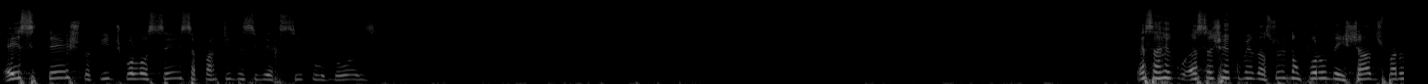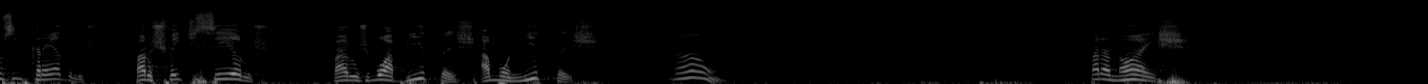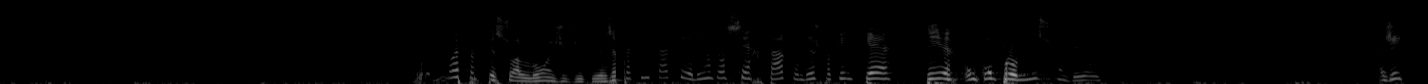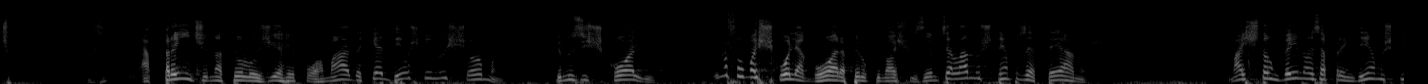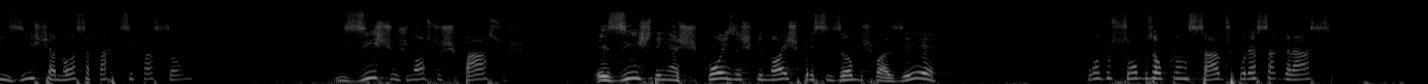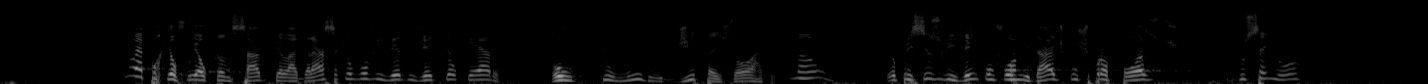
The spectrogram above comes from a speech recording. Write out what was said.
é esse texto aqui de Colossenses, a partir desse versículo 12. Essa, essas recomendações não foram deixadas para os incrédulos, para os feiticeiros, para os moabitas, amonitas. Não. Para nós. Não é para pessoa longe de Deus, é para quem está querendo acertar com Deus, para quem quer ter um compromisso com Deus. A gente aprende na teologia reformada que é Deus quem nos chama, que nos escolhe. E não foi uma escolha agora pelo que nós fizemos, é lá nos tempos eternos. Mas também nós aprendemos que existe a nossa participação. Existem os nossos passos. Existem as coisas que nós precisamos fazer quando somos alcançados por essa graça. Não é porque eu fui alcançado pela graça que eu vou viver do jeito que eu quero, ou que o mundo dita as ordens. Não. Eu preciso viver em conformidade com os propósitos do Senhor,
